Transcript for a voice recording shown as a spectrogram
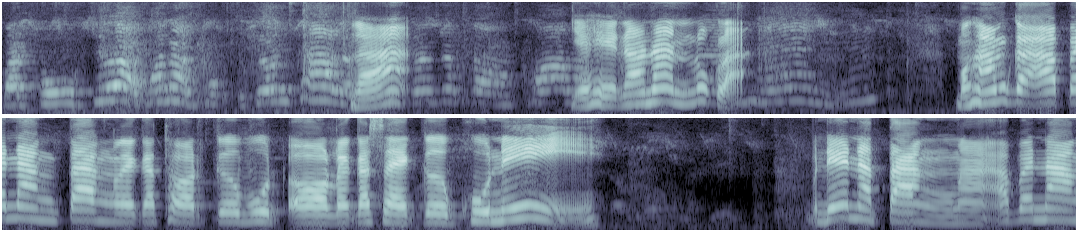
บัดผูกเชือกมันน่ะผูกเชิญเข้าแล้วละเชิญกระตองข้ออย่าเฮ็ดเอานั่นลูกล่ะบางครั้งก็เอาไปนั่งตั้งแล้วก็ถอดเกลือบุดออกแล้วก็ใส่เกลือคูนี่ไม่ได้นะตั้งนะเอาไปนั่ง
